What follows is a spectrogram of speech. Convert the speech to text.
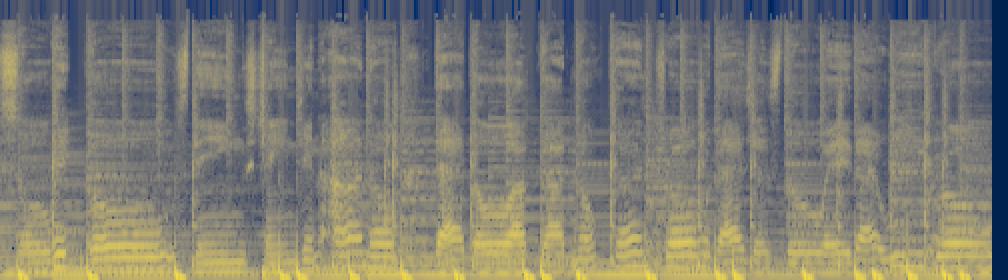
So it goes, things changing. I know that though I've got no control, that's just the way that we grow.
